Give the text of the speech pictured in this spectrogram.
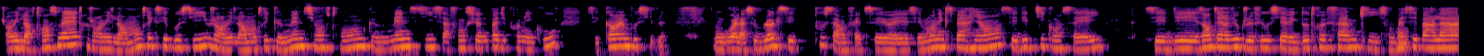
J'ai envie de leur transmettre, j'ai envie de leur montrer que c'est possible, j'ai envie de leur montrer que même si on se trompe, que même si ça ne fonctionne pas du premier coup, c'est quand même possible. Donc voilà, ce blog, c'est tout ça en fait. C'est mon expérience, c'est des petits conseils. C'est des interviews que je fais aussi avec d'autres femmes qui sont mmh. passées par là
